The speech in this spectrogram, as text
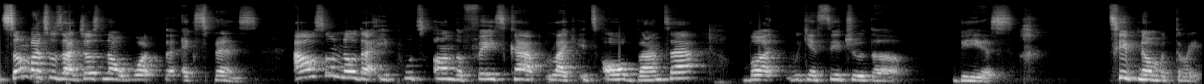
Some battles are just not worth the expense. I also know that he puts on the face cap like it's all banter, but we can see through the BS. Tip number three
